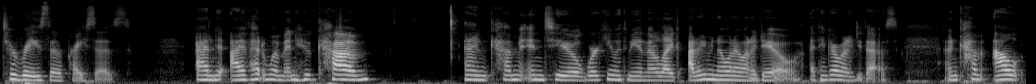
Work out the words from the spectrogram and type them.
to raise their prices. And I've had women who come and come into working with me and they're like, I don't even know what I want to do. I think I want to do this. And come out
